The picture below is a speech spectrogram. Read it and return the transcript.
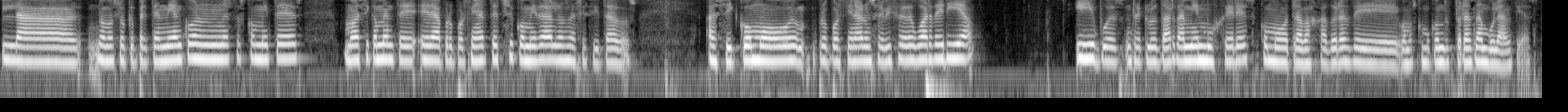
la, vamos, lo que pretendían con estos comités básicamente era proporcionar techo y comida a los necesitados, así como proporcionar un servicio de guardería y pues reclutar también mujeres como trabajadoras de, vamos, como conductoras de ambulancias.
